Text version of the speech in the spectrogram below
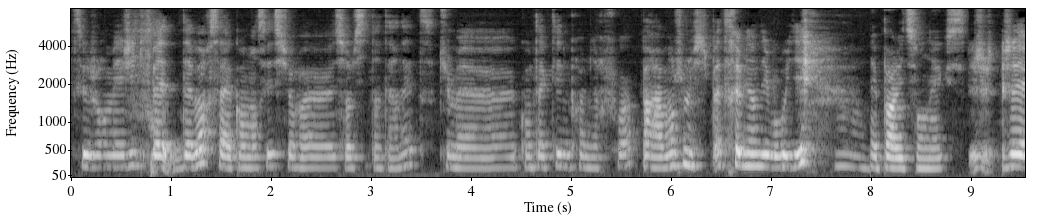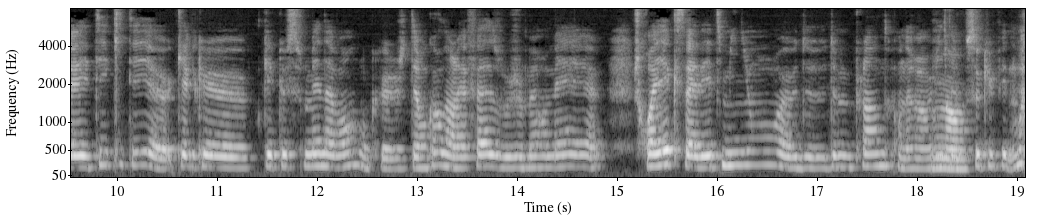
Ce jour magique, bah d'abord ça a commencé sur, euh, sur le site internet. Tu m'as contacté une première fois. Apparemment, je me suis pas très bien débrouillée. Elle parlait de son ex. J'avais été quittée euh, quelques, quelques semaines avant, donc euh, j'étais encore dans la phase où je me remets. je croyais que ça allait être mignon de, de me plaindre, qu'on aurait envie Non. de s'occuper de moi.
